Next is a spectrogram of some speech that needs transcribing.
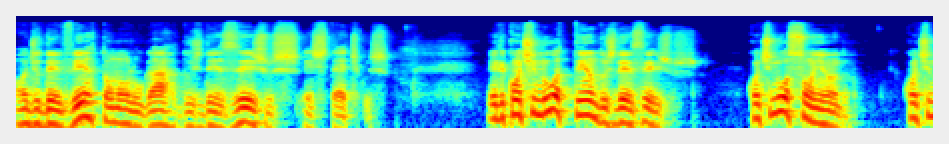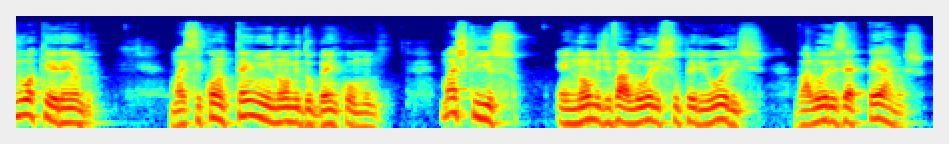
onde o dever toma o lugar dos desejos estéticos. Ele continua tendo os desejos, continua sonhando, continua querendo, mas se contém em nome do bem comum mais que isso, em nome de valores superiores, valores eternos,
